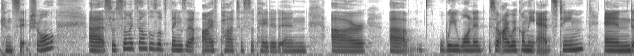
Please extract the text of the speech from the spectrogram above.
conceptual. Uh, so, some examples of things that I've participated in are um, we wanted so i work on the ads team and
